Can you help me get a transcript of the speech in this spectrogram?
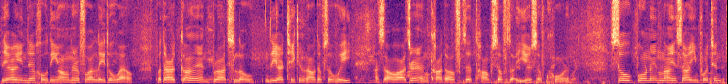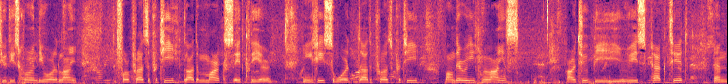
They are in the holding honor for a little while, but are gone and brought low. They are taken out of the way as all other and cut off the tops of the ears of corn. So borderline lines are important to discern the word line for prosperity. God marks it clear in His word that prosperity boundary lines are to be respected and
